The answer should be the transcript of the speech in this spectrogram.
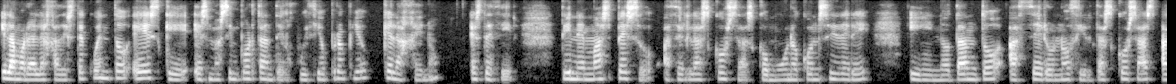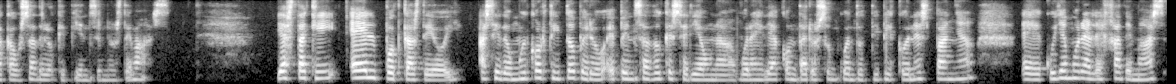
Y la moraleja de este cuento es que es más importante el juicio propio que el ajeno. Es decir, tiene más peso hacer las cosas como uno considere y no tanto hacer o no ciertas cosas a causa de lo que piensen los demás. Y hasta aquí el podcast de hoy. Ha sido muy cortito, pero he pensado que sería una buena idea contaros un cuento típico en España, eh, cuya moraleja además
